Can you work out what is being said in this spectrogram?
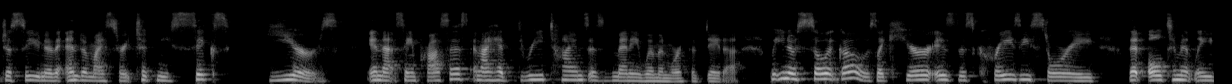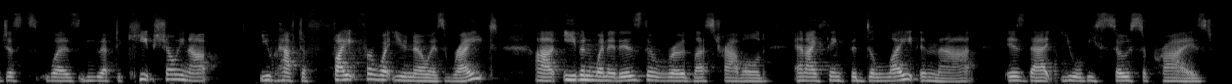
just so you know, the end of my story took me six years in that same process and i had three times as many women worth of data but you know so it goes like here is this crazy story that ultimately just was you have to keep showing up you have to fight for what you know is right, uh, even when it is the road less traveled. And I think the delight in that is that you will be so surprised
